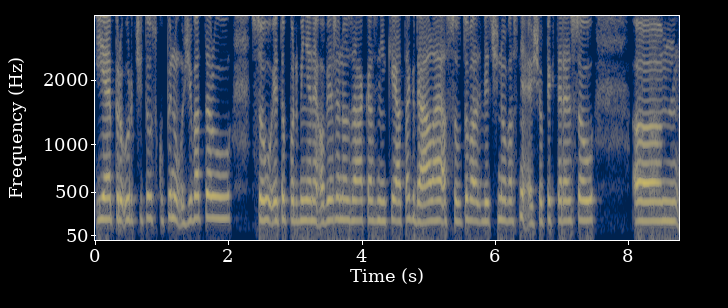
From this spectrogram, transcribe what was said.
je pro určitou skupinu uživatelů, jsou, je to podmíněné ověřeno zákazníky a tak dále a jsou to většinou vlastně e-shopy, které jsou, um,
